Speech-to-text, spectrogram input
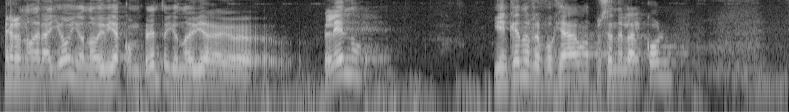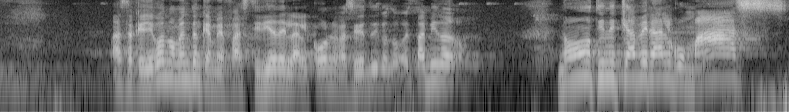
Pero no era yo, yo no vivía contento, yo no vivía eh, pleno. ¿Y en qué nos refugiábamos? Pues en el alcohol. Hasta que llegó un momento en que me fastidié del alcohol, me fastidié, digo, no, esta vida, no, tiene que haber algo más.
